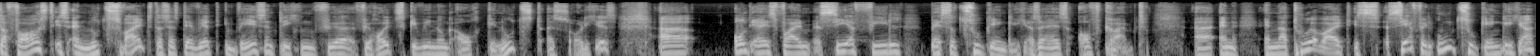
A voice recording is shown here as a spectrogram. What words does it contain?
der Forst ist ein Nutzwald, das heißt, der wird im Wesentlichen für, für Holzgewinnung auch genutzt als solches. Äh, und er ist vor allem sehr viel besser zugänglich. Also er ist aufgeräumt. Äh, ein, ein Naturwald ist sehr viel unzugänglicher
